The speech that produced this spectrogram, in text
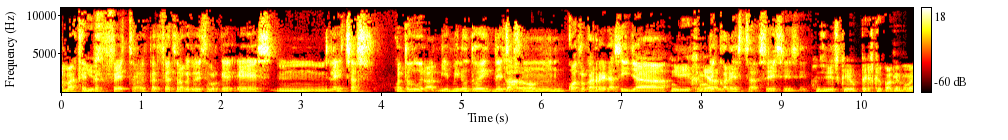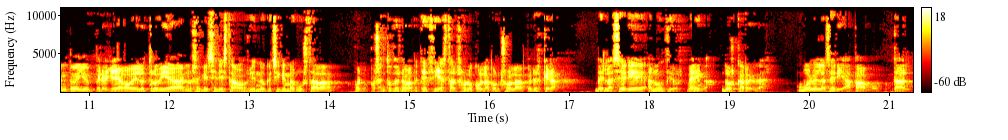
Además que Y es es- perfecto, es perfecto lo que tú dices, porque es mm, le echas ¿cuánto dura? 10 minutos y echas Claro. un- cuatro carreras y ya Y genial. desconectas. Sí, sí, sí. Sí, sí, es que, pero es que en cualquier momento, ¿eh? Yo, pero yo he llegado el otro día, no sé qué serie estábamos viendo que sí que me gustaba. Bueno, pues entonces no me apetecía estar solo con la consola, pero es que era ver la serie, anuncios, venga, dos carreras. Vuelve la serie, apago, tal.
